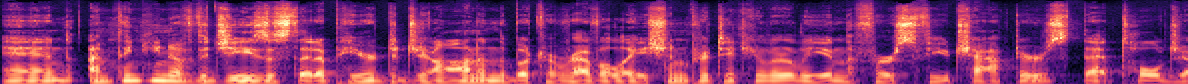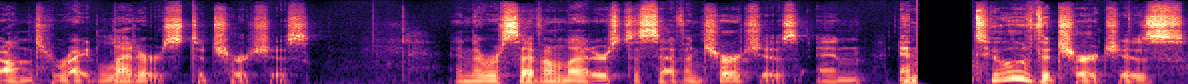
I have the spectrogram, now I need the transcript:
And I'm thinking of the Jesus that appeared to John in the book of Revelation, particularly in the first few chapters, that told John to write letters to churches. And there were seven letters to seven churches. And, and two of the churches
